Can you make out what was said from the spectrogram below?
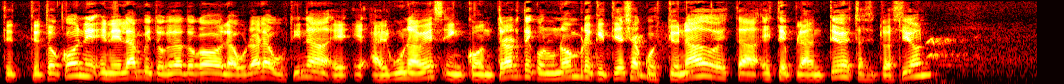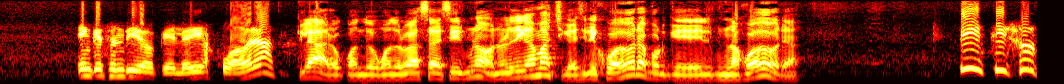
¿Te, tocó en, el ámbito que te ha tocado laburar, Agustina, eh, eh, alguna vez encontrarte con un hombre que te haya cuestionado esta, este planteo, esta situación? ¿En qué sentido? ¿Que le digas jugadora? Claro, cuando, cuando le vas a decir, no, no le digas más chica, decirle jugadora porque es una jugadora. Sí, sí, yo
